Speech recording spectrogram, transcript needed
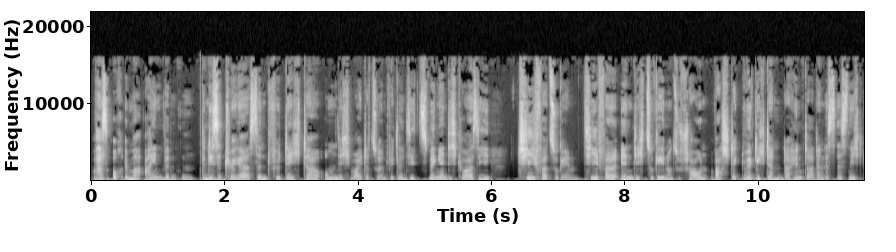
was auch immer einbinden. Denn diese Trigger sind für dich da, um dich weiterzuentwickeln. Sie zwingen dich quasi tiefer zu gehen, tiefer in dich zu gehen und zu schauen, was steckt wirklich denn dahinter. Denn es ist nicht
